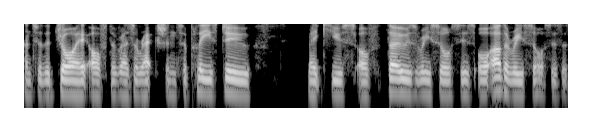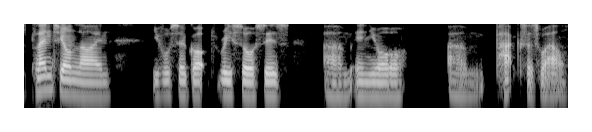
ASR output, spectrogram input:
and to the joy of the resurrection. So please do make use of those resources or other resources. There's plenty online. You've also got resources um, in your um, packs as well.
